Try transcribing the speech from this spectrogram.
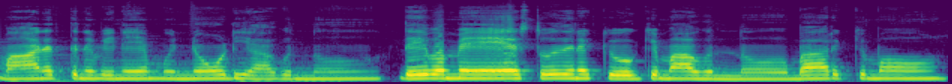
മാനത്തിന് വിനയം മുന്നോടിയാകുന്നു. ദൈവമേ സ്തുതിനയ്ക്ക് യോഗ്യമാകുന്നു. ബാറിക്കുമോ?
